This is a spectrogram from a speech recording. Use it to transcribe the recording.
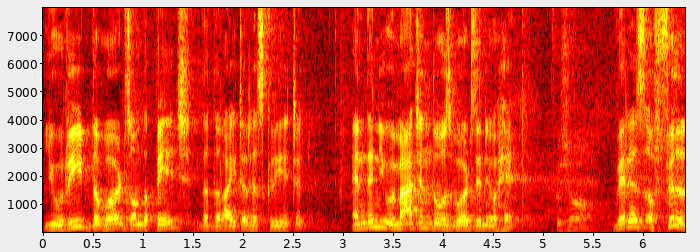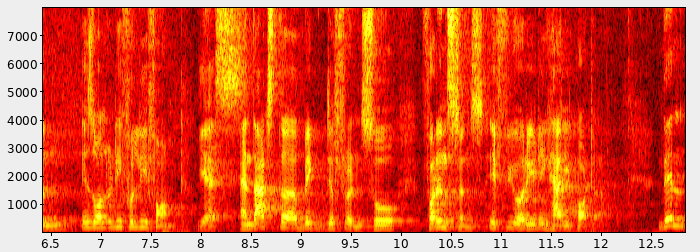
You read the words on the page that the writer has created, and then you imagine those words in your head. For sure. Whereas a film is already fully formed. Yes. And that's the big difference. So, for instance, if you are reading Harry Potter, then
